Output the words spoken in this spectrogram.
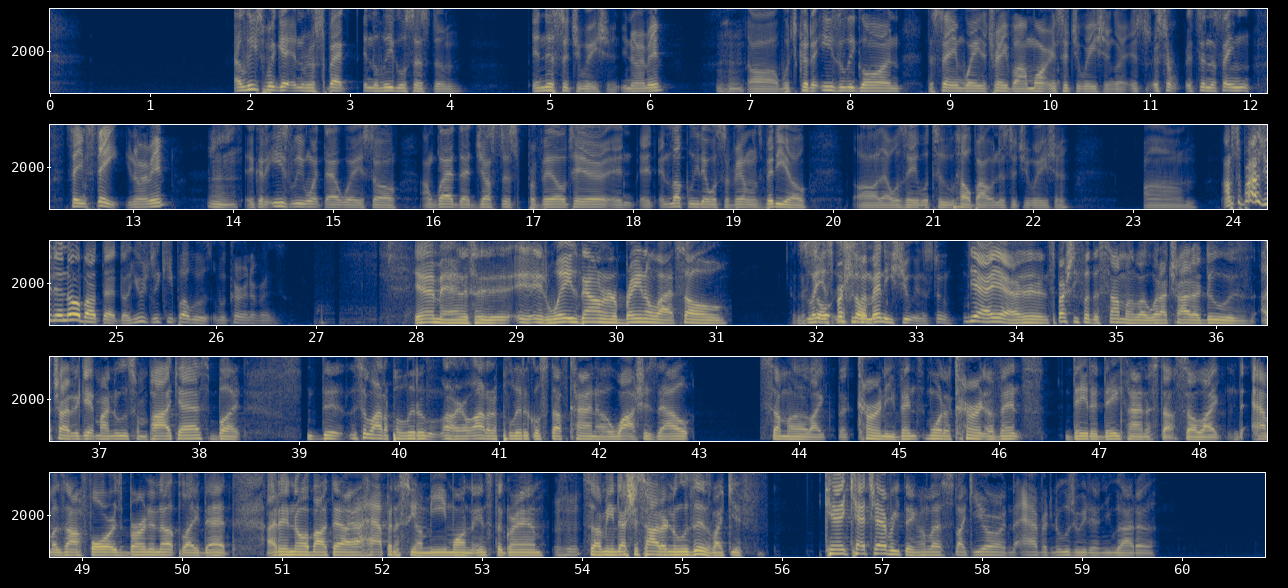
at least we're getting respect in the legal system in this situation. You know what I mean? Mhm. Uh, which could have easily gone the same way the Trayvon Martin situation. It's it's a, it's in the same same state. You know what I mean? Mhm. It could have easily went that way. So I'm glad that justice prevailed here, and and, and luckily there was surveillance video uh, that was able to help out in this situation. Um, I'm surprised you didn't know about that though. Usually keep up with, with current events. Yeah, man. It's a, it, it weighs down on the brain a lot. So 'Cause There's Like, so, there's especially so for the- many shootings too. Yeah, yeah, and especially for the summer. Like what I try to do is I try to get my news from podcasts, but the, there's a lot of political, like a lot of the political stuff kind of washes out some of like the current events, more the current events, day to day kind of stuff. So like the Amazon forest burning up like that. I didn't know about that. I happened to see a meme on Instagram. Mhm. So I mean, that's just how the news is. Like if you can't catch everything unless like you're an avid newsreader and you gotta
